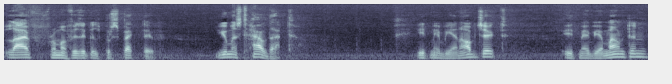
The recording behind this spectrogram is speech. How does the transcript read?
life from a physical perspective, you must have that. It may be an object, it may be a mountain,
